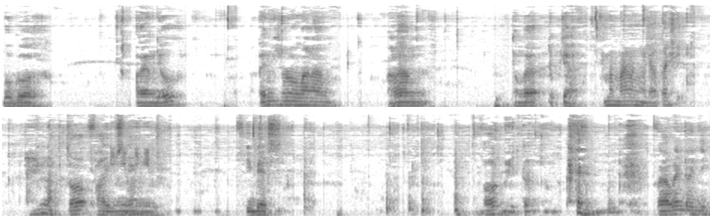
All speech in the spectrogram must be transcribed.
Bogor. Kalau yang jauh paling sono Malang. Malang atau enggak Jogja. Emang Malang ada apa sih? Enak cok dingin vibesnya. Dingin ibes. Oh gitu. Ngapain tuh anjing?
